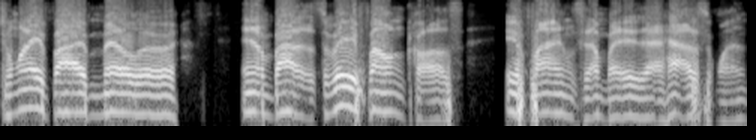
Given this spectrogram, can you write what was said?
25 miller in about three phone calls, you find somebody that has one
